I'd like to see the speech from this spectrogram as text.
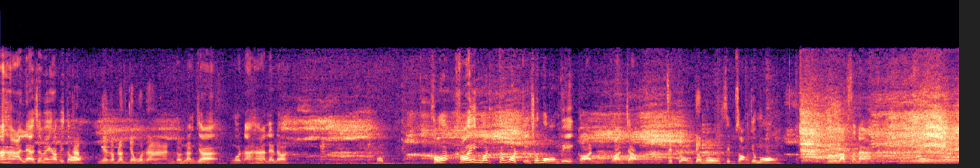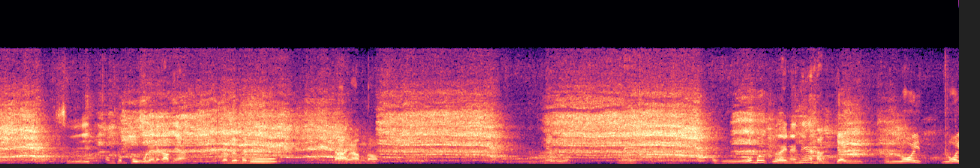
อาหารแล้วใช่ไหมครับพี่โตครับเนี่ยกำลังจะงดอาหารตอนกำนี้ลังจะงดอาหารแล้วเนาะเขาเขาให้งดทั้งหมดกี่ชั่วโมงพี่ก่อนก่อนจับ สิบสองชั่วโมง 12 ชั่วโมง ดูลักษณะโอ้โหสีอมชมพูเลยนะครับเนี่ยเดี๋ยวเดินมาดูได้ครับข้างหลังต่อเนี่ยดูนี่โอ้โหบึกเลยนะเนี่ยมันใหญ่มันร้อยร้อย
